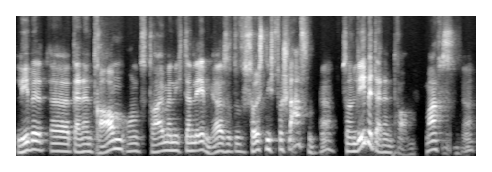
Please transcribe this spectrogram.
lebe äh, deinen Traum und träume nicht dein Leben. Ja? Also du sollst nicht verschlafen, ja? sondern lebe deinen Traum, mach's. Mhm. Ja?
